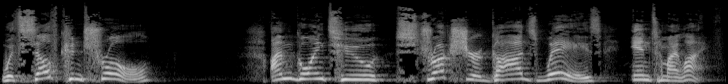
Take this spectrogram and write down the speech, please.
with self control, I'm going to structure God's ways into my life.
